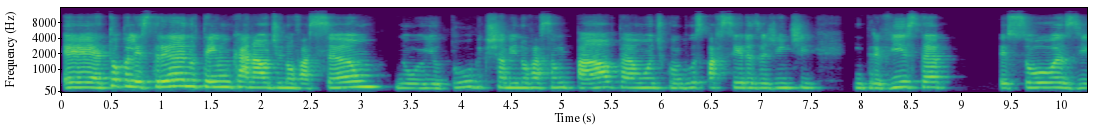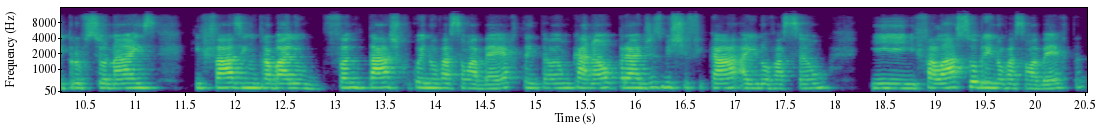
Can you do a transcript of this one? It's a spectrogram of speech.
Estou é, palestrando, tenho um canal de inovação no YouTube que chama Inovação em Pauta, onde com duas parceiras a gente entrevista pessoas e profissionais que fazem um trabalho fantástico com a inovação aberta. Então, é um canal para desmistificar a inovação e falar sobre a inovação aberta.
